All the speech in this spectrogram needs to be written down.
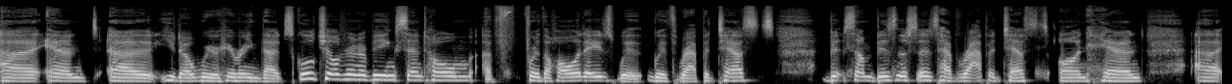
Uh, and, uh, you know, we're hearing that school children are being sent home uh, for the holidays with, with rapid tests. Some businesses have rapid tests on hand. Uh,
